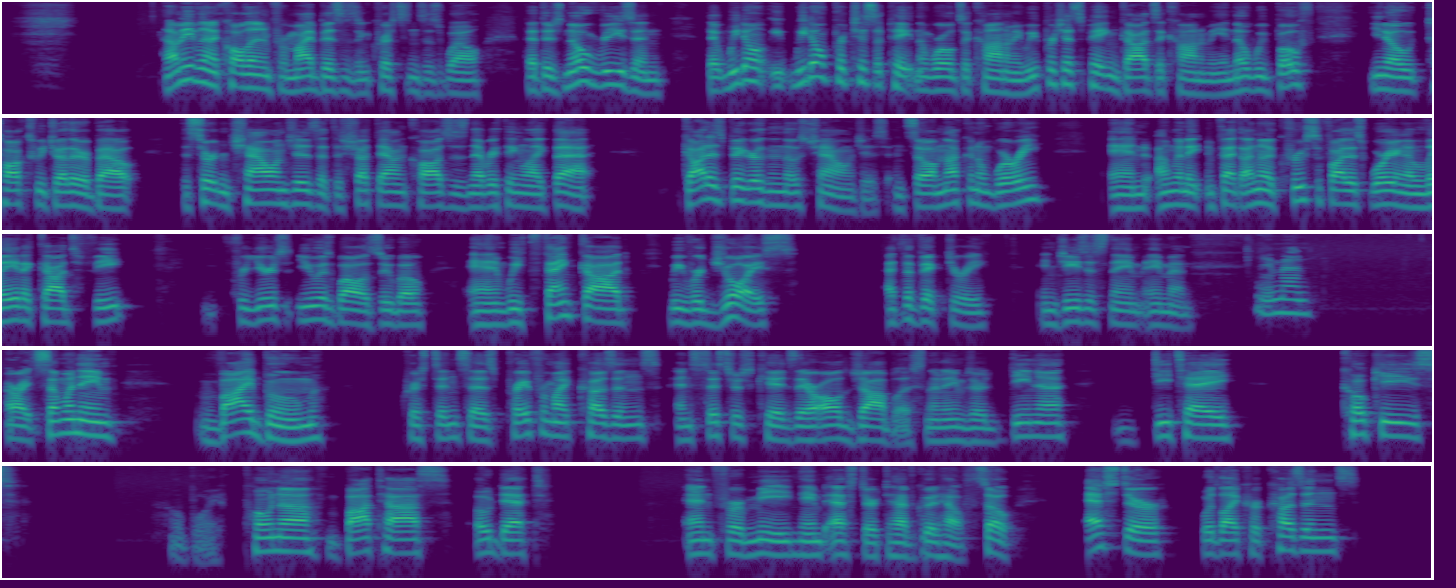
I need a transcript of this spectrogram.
I'm even going to call that in for my business and Kristen's as well. That there's no reason that we don't we don't participate in the world's economy. We participate in God's economy. And though we both, you know, talk to each other about the certain challenges that the shutdown causes and everything like that, God is bigger than those challenges. And so I'm not going to worry. And I'm going to, in fact, I'm going to crucify this worry. I'm going to lay it at God's feet for yours, you as well as Zubo. And we thank God, we rejoice at the victory, In Jesus' name, amen. Amen. All right. Someone named Viboom, Kristen says, pray for my cousins and sisters' kids. They are all jobless. And their names are Dina, Dite, Kokis, oh boy, Pona, Batas, Odette, and for me, named Esther, to have good health. So Esther would like her cousins,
